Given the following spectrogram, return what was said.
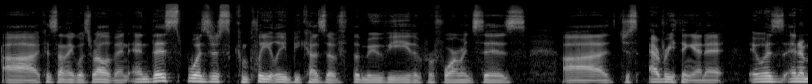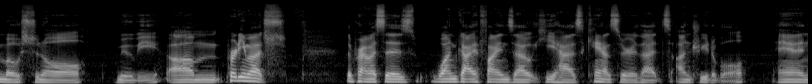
because uh, something was relevant. And this was just completely because of the movie, the performances, uh, just everything in it. It was an emotional movie. Um, pretty much the premise is one guy finds out he has cancer that's untreatable and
